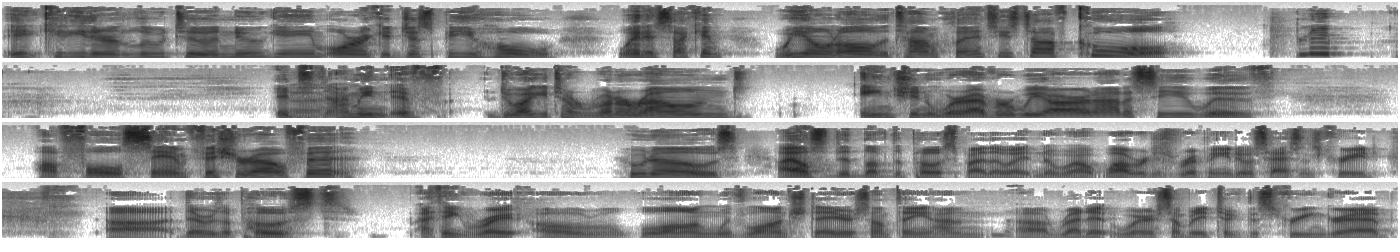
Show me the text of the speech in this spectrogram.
it could either allude to a new game or it could just be, oh, wait a second, we own all the Tom Clancy stuff. Cool. Bloop. It's. I mean, if do I get to run around ancient wherever we are in Odyssey with a full Sam Fisher outfit? Who knows? I also did love the post, by the way. No, while while we're just ripping into Assassin's Creed, uh, there was a post, I think right along with launch day or something on uh, Reddit where somebody took the screen grab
